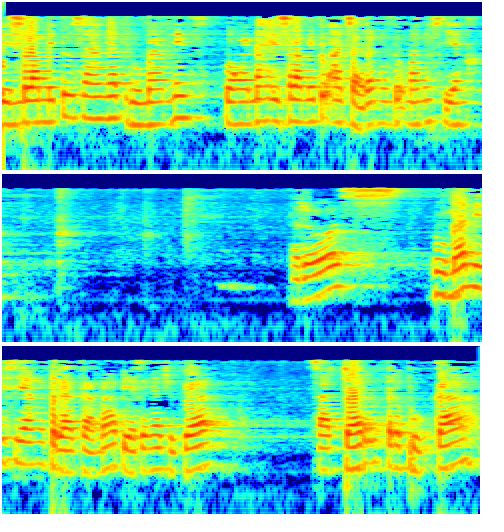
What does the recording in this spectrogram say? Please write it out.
Islam itu sangat humanis. Wong Islam itu ajaran untuk manusia. Terus Humanis yang beragama biasanya juga sadar, terbuka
